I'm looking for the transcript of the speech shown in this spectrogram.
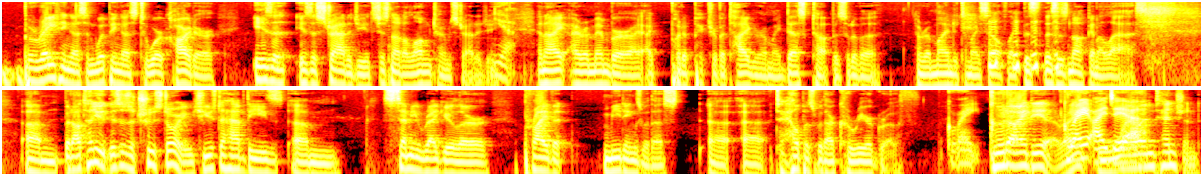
berating us and whipping us to work harder is a is a strategy. It's just not a long-term strategy. Yeah. and i i remember i, I put a picture of a tiger on my desktop as sort of a, a reminder to myself like this this is not going to last. Um, but i'll tell you this is a true story. She used to have these um, semi-regular private meetings with us uh, uh, to help us with our career growth. Great. good idea right? Great idea. well intentioned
